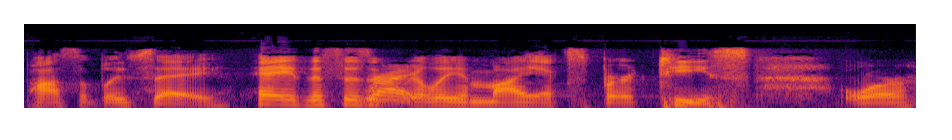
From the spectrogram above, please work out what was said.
possibly say, "Hey, this isn't right. really in my expertise," or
